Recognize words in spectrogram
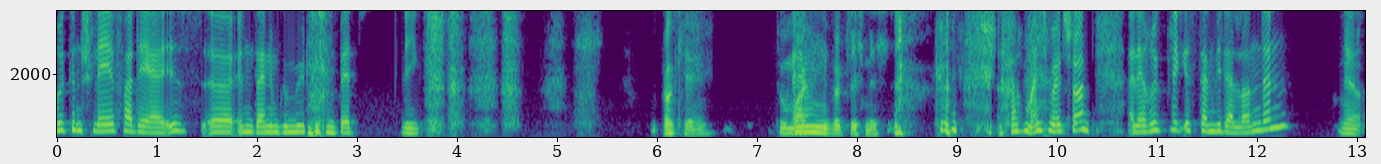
Rückenschläfer, der er ist, äh, in seinem gemütlichen Bett liegt. Okay. Du magst Ähm, sie wirklich nicht. Doch, manchmal schon. Weil der Rückblick ist dann wieder London ja.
